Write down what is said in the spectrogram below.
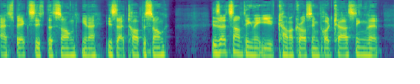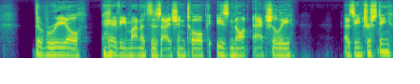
aspects. If the song, you know, is that type of song, is that something that you've come across in podcasting that the real heavy monetization talk is not actually as interesting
